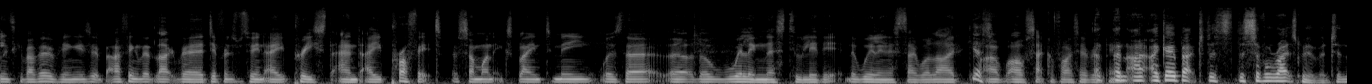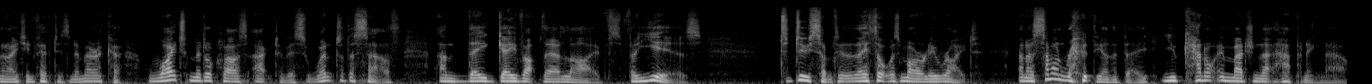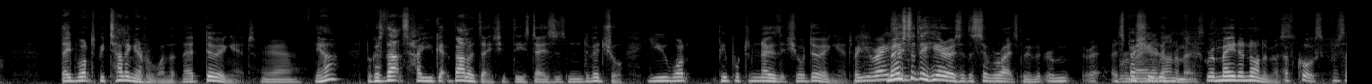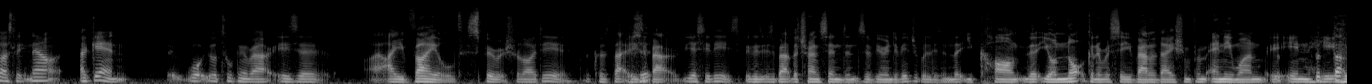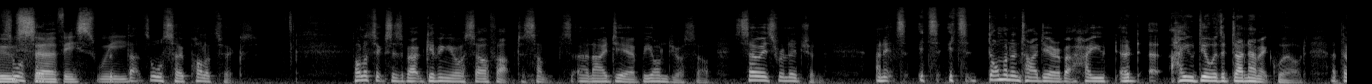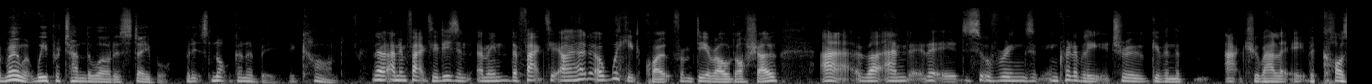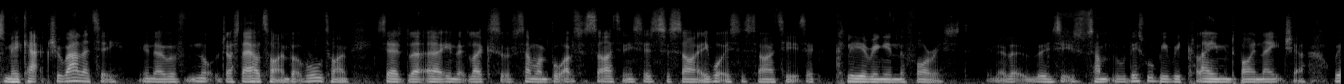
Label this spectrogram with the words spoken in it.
willing to give up everything. Is it? I think that like the difference between a priest and a prophet, someone explained to me, was the the, the willingness to live it, the willingness to say, "Well, I, Yes. I'll, I'll sacrifice everything." And I, I go back to the, the civil rights movement in the 1950s in America. White middle class activists went to the South and they gave up their lives for years to do something that they thought was morally right. And as someone wrote the other day, you cannot imagine that happening now. They'd want to be telling everyone that they're doing it. yeah. Yeah? Because that's how you get validated these days as an individual. You want people to know that you're doing it. But you're raising- Most of the heroes of the civil rights movement, rem, especially Remain with, anonymous. remain anonymous. Of course, precisely. Now, again, what you're talking about is a a veiled spiritual idea because that Is is, about yes, it is because it's about the transcendence of your individualism that you can't that you're not going to receive validation from anyone i- in but he, whose also- service But we. that's also politics. Politics is about giving yourself up to some an idea beyond yourself. So is religion, and it's it's it's a dominant idea about how you uh, uh, how you deal with a dynamic world. At the moment, we pretend the world is stable, but it's not going to be. It can't. No, and in fact, it isn't. I mean, the fact I heard a wicked quote from dear old Osho, uh, and it sort of rings incredibly true given the actuality, the cosmic actuality, you know, of not just our time but of all time. He said uh, you know, like sort of someone brought up society, and he says, "Society, what is society? It's a clearing in the forest." You know, this is some. This will be reclaimed by nature. We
